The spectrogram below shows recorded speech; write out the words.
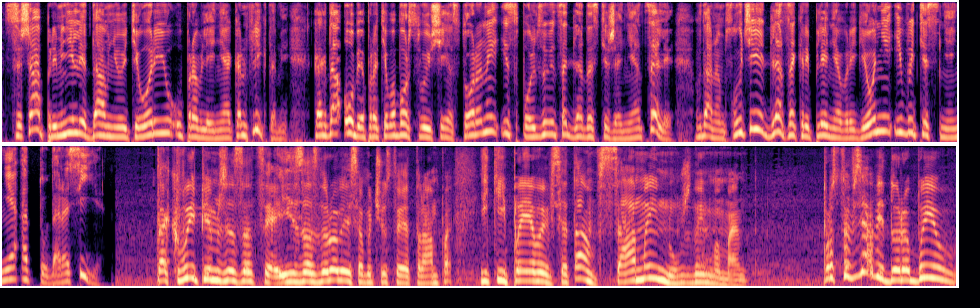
США применили давнюю теорию управления конфликтами, когда обе противоборствующие стороны используются для достижения цели, в данном случае для закрепления в регионе и вытеснения оттуда России. Так вип'ємо же за це і за здоров'я і самочувствия Трампа, який появився там в самий нужний момент. Просто взяв і доробив,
